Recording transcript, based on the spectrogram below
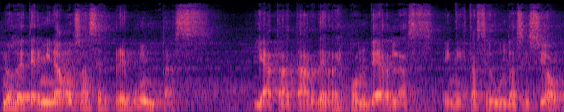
Nos determinamos a hacer preguntas y a tratar de responderlas en esta segunda sesión.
